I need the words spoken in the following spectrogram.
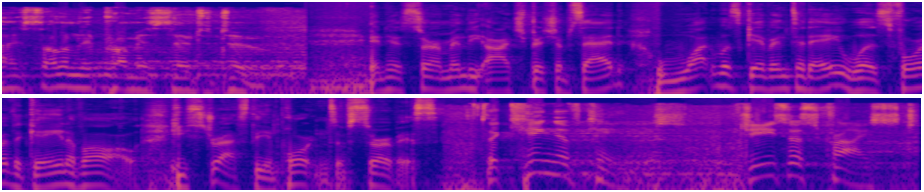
I solemnly promise so to do. In his sermon, the Archbishop said, What was given today was for the gain of all. He stressed the importance of service. The King of Kings, Jesus Christ,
